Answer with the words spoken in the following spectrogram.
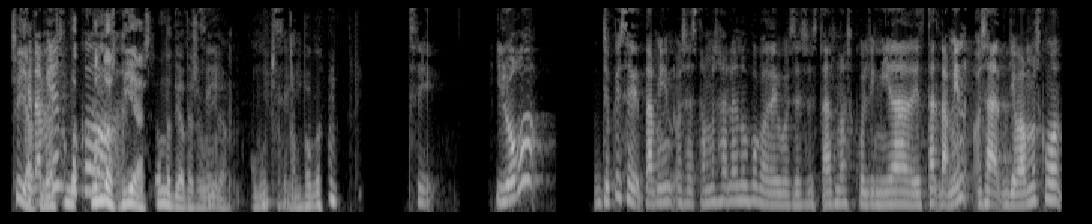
Sí, también es un poco... son dos días, son dos días de su vida, o mucho, tampoco. Sí. Y luego, yo qué sé, también, o sea, estamos hablando un poco de, pues eso, estas masculinidades, tal. También, o sea, llevamos como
